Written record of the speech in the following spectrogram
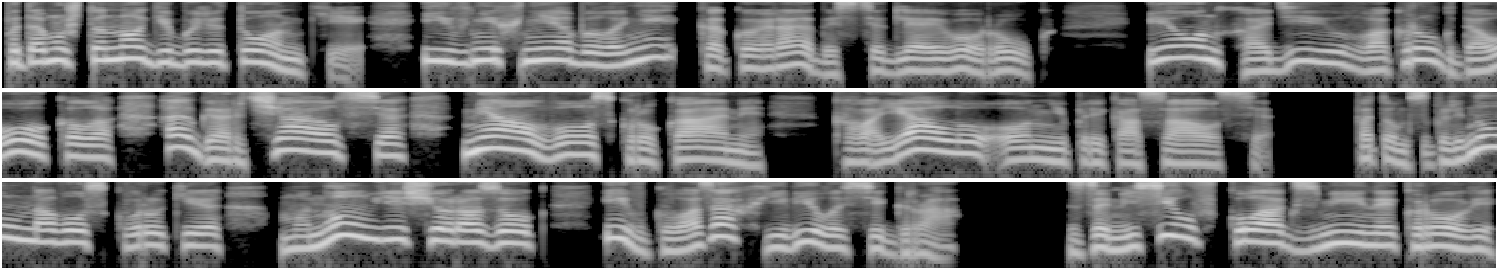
потому что ноги были тонкие, и в них не было никакой радости для его рук. И он ходил вокруг да около, огорчался, мял воск руками. К ваялу он не прикасался. Потом взглянул на воск в руке, мнул еще разок, и в глазах явилась игра. Замесил в кулак змеиной крови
